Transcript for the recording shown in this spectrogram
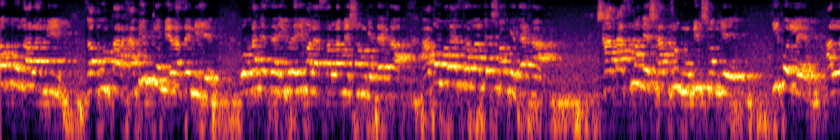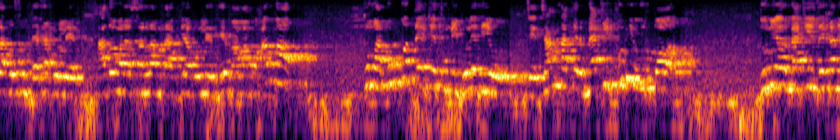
রব্বুল আলামিন যখন তার হাবিবকে মেরাজে নিলেন, ওখানে ইব্রাহিম আলাহ সাল্লামের সঙ্গে দেখা, আদম আলাহ সাল্লামের সঙ্গে দেখা, সাত আসমানে সাতজন নবীর সঙ্গে কি করলেন? আল্লাহ রসুল দেখা করলেন, আদম আলাহ সাল্লাম ডাক দিয়া বললেন, হে বাবা মোহাম্মদ, তোমার উম্মতদেরকে তুমি বলে দিও যে, জান্নাতের মাটি খুবই উর্বর। দুনিয়ার মাটি যেখানে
